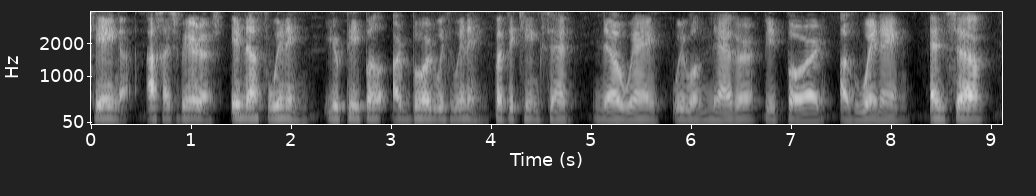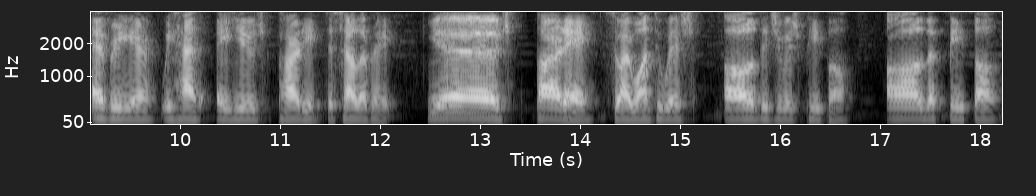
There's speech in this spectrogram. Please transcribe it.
King Ahasuerus, enough winning. Your people are bored with winning. But the king said, no way, we will never be bored of winning. And so every year we have a huge party to celebrate. Huge party. So I want to wish all the Jewish people, all the people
